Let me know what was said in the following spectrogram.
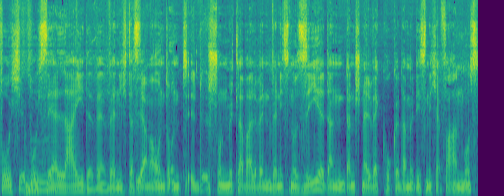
wo ich, wo ich sehr leide, wenn, wenn ich das immer und, und schon mittlerweile, wenn, wenn ich es nur sehe, dann, dann schnell weggucke, damit ich es nicht erfahren muss.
